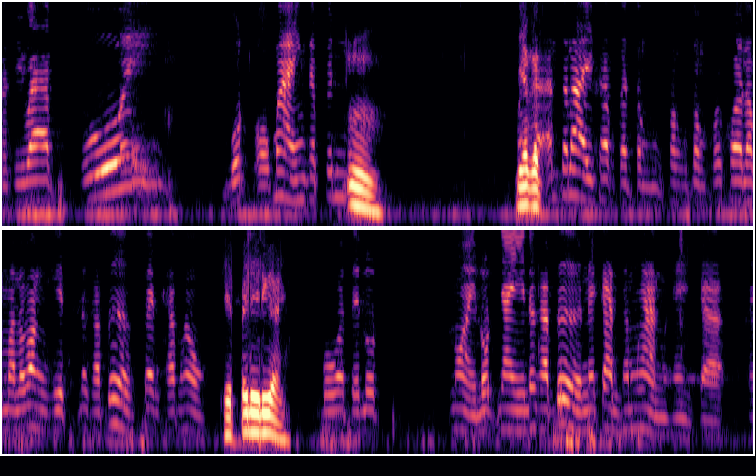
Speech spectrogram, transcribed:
ก็สิว่า โอ้ยบทออกมายังจะเป็นอืมเดี๋ยวก็มันอันตรายครับก็ต้องต้องต้องค่อยๆระมัดระวังเฮ็ดนะครับเด้อแฟนคลับเฮาเฮ็ดไปเรื่อยบ่ว่าแต่รถน้อยรถใหญ่นะครับ เด้อในการทำงานให้กะให้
